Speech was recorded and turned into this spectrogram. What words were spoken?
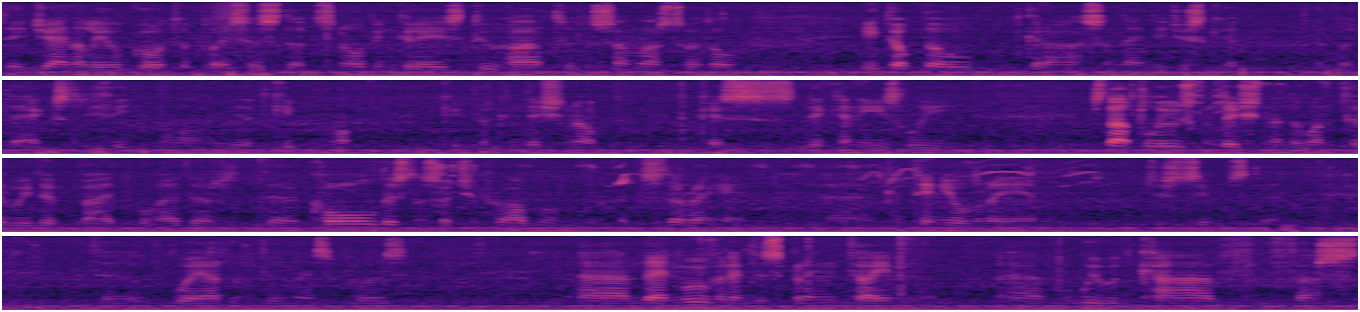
they generally will go to places that's not been grazed too hard through the summer, so they'll eat up the old grass and then they just get a bit extra feeding along with it, keep them up, keep their condition up, because they can easily start to lose condition in the winter with the bad weather. The cold isn't such a problem. It's the rain, uh, continual rain, just seems to, to wear them down, I suppose. And then moving into springtime, um, we would calve first.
